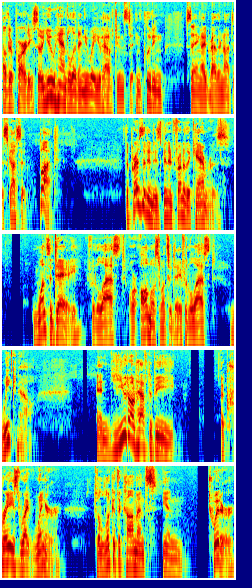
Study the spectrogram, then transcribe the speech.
other party. So you handle it any way you have to, including saying I'd rather not discuss it. But the president has been in front of the cameras once a day for the last, or almost once a day for the last week now. And you don't have to be a crazed right winger to look at the comments in Twitter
